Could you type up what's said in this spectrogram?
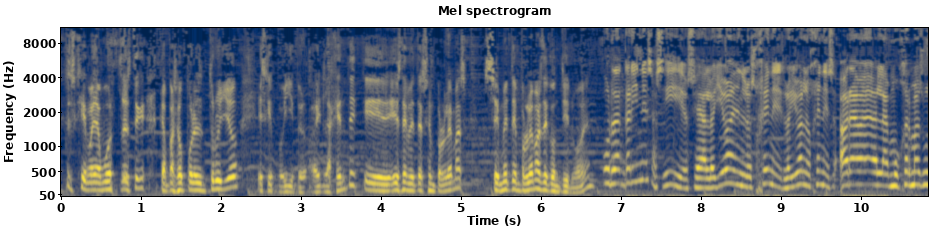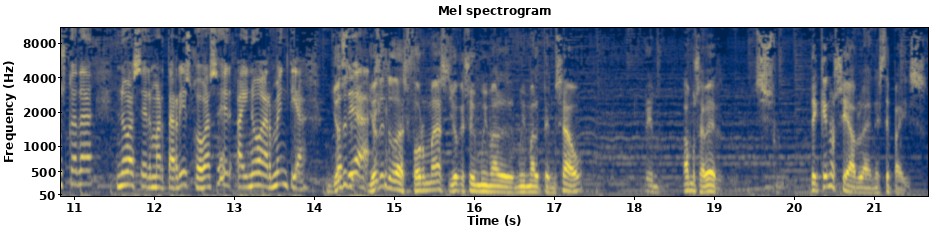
Es que vaya muerto este que ha pasado por el trullo. Es que, oye, pero la gente que es de meterse en problemas, se mete en problemas de continuo, ¿eh? Urdangarín es así, o sea, lo llevan en los genes, lo llevan los genes. Ahora la mujer más buscada no va a ser Marta Riesco, va a ser Ainhoa Armentia. Yo, o de, sea, yo de todas formas, yo que soy muy mal, muy mal pensado, eh, vamos a ver, ¿de qué no se habla en este país?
